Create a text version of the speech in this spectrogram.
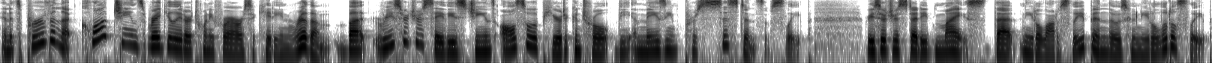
And it's proven that clock genes regulate our 24 hour circadian rhythm, but researchers say these genes also appear to control the amazing persistence of sleep. Researchers studied mice that need a lot of sleep and those who need a little sleep,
